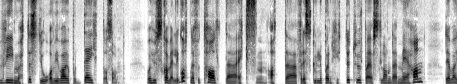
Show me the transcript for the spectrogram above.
vi møttes jo, og vi var jo på date og sånn. Og jeg husker veldig godt når jeg fortalte eksen at uh, For jeg skulle på en hyttetur på Østlandet med han. Det var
